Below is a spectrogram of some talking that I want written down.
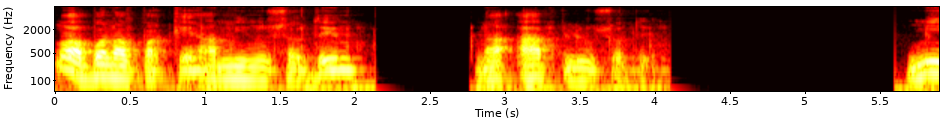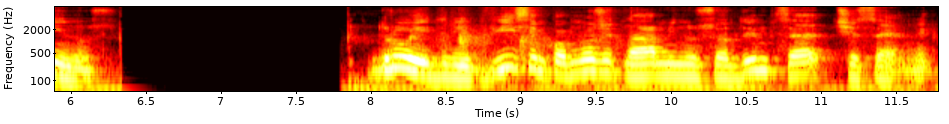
Ну або навпаки, А мінус 1 на А плюс 1. Мінус. Другий дріб 8 помножить на А-1 це чисельник.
